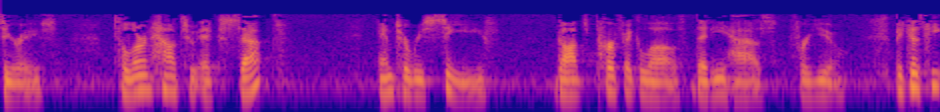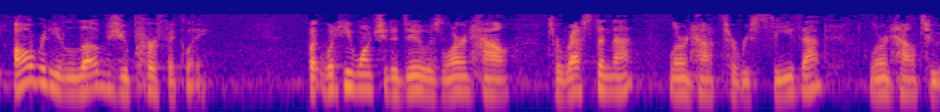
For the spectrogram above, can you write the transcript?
series to learn how to accept and to receive God's perfect love that He has for you. Because He already loves you perfectly. But what He wants you to do is learn how to rest in that, learn how to receive that, learn how to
